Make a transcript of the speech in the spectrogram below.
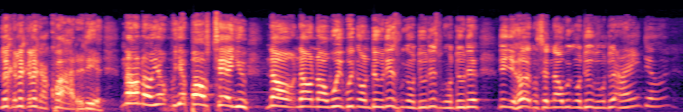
Look, look, look how quiet it is. No, no, your, your boss tell you, no, no, no, we, we're going to do this, we're going to do this, we're going to do this. Then your husband said, no, we're going to do this, we're going to do I ain't doing it.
